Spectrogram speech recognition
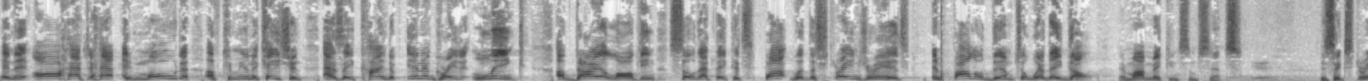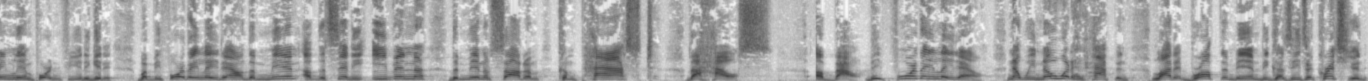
and they all had to have a mode of communication as a kind of integrated link of dialoguing so that they could spot where the stranger is and follow them to where they go. Am I making some sense? It's extremely important for you to get it. But before they lay down, the men of the city, even the men of Sodom, compassed the house about before they lay down. Now we know what had happened. Lot had brought them in because he's a Christian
